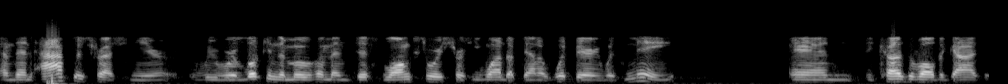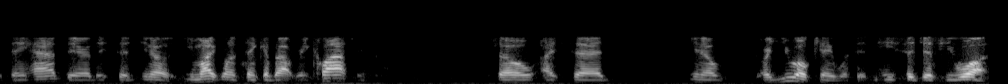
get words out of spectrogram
And then after his freshman year, we were looking to move him. And just long story short, he wound up down at Woodberry with me. And because of all the guys that they had there, they said, you know, you might want to think about reclassing. So I said, you know, are you okay with it? And he said, yes, he was.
